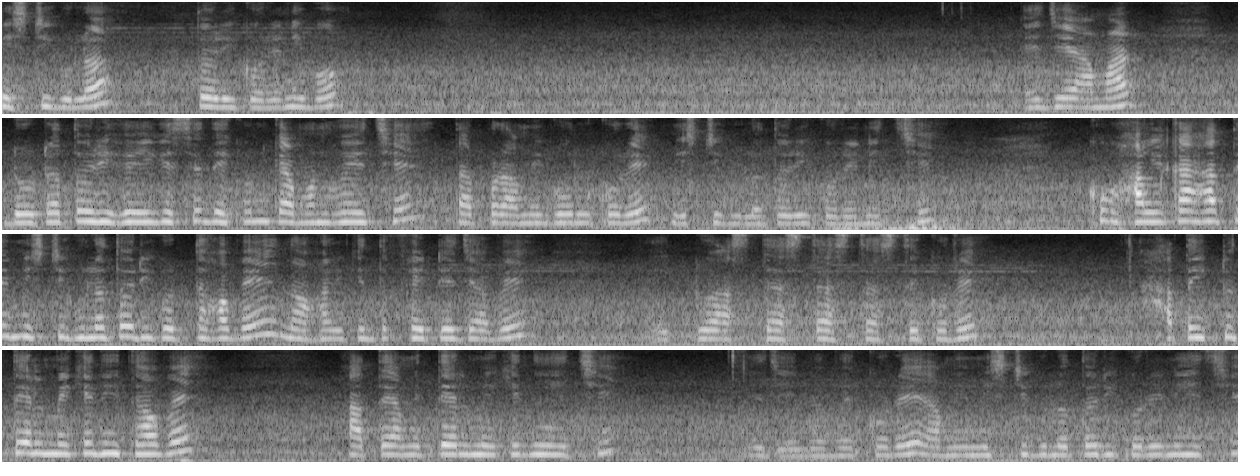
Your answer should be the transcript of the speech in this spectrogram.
মিষ্টিগুলো তৈরি করে নিব। এই যে আমার ডোটা তৈরি হয়ে গেছে, দেখুন কেমন হয়েছে। তারপর আমি গোল করে মিষ্টিগুলো তৈরি করে নিচ্ছি। খুব হালকা হাতে মিষ্টিগুলো তৈরি করতে হবে না হয় কিন্তু ফেটে যাবে। একটু আস্তে আস্তে আস্তে আস্তে করে হাতে একটু তেল মেখে নিতে হবে। হাতে আমি তেল মেখে নিয়েছি। এই যে এভাবে করে আমি মিষ্টিগুলো তৈরি করে নিয়েছি।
